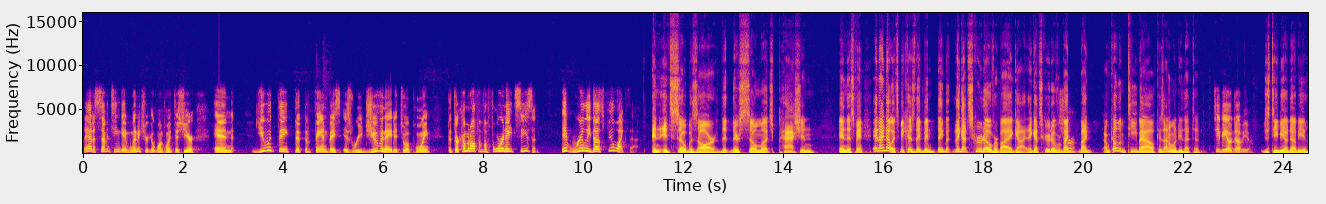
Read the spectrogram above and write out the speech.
They had a seventeen game winning streak at one point this year, and you would think that the fan base is rejuvenated to a point that they're coming off of a four and eight season. It really does feel like that. and it's so bizarre that there's so much passion in this fan. And I know it's because they've been they they got screwed over by a guy. They got screwed over Sure. by by. I would call him T-bow because I don't want to do that to TBOW. just TBOW.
